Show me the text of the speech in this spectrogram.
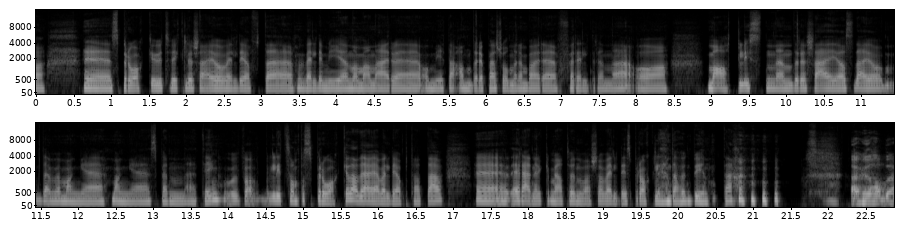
og eh, språket utvikler seg jo veldig ofte veldig mye når man er eh, omgitt av andre personer enn bare foreldrene, og matlysten endrer seg, og så det er jo det er mange, mange spennende ting. Litt sånn på språket, da, det er jeg veldig opptatt av. Eh, jeg regner ikke med at hun var så veldig språklig da hun begynte. Nei, hun hadde,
